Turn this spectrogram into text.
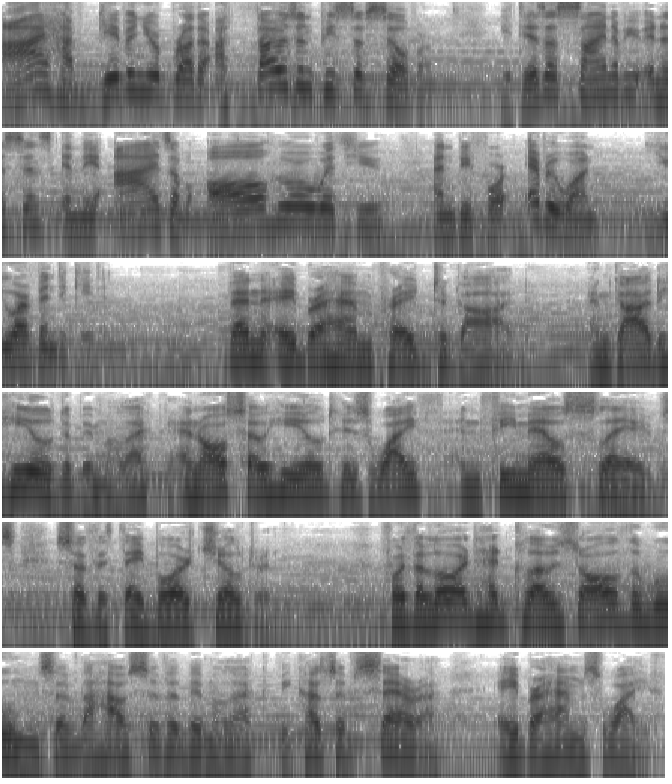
I have given your brother a thousand pieces of silver. It is a sign of your innocence in the eyes of all who are with you, and before everyone you are vindicated. Then Abraham prayed to God, and God healed Abimelech, and also healed his wife and female slaves, so that they bore children. For the Lord had closed all the wombs of the house of Abimelech because of Sarah, Abraham's wife.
